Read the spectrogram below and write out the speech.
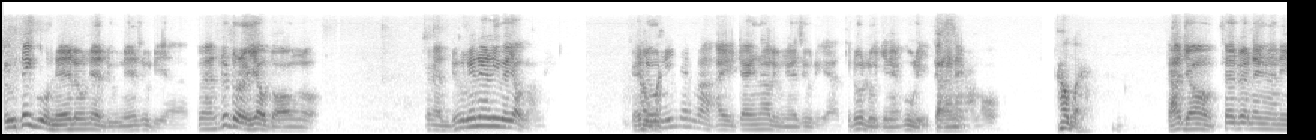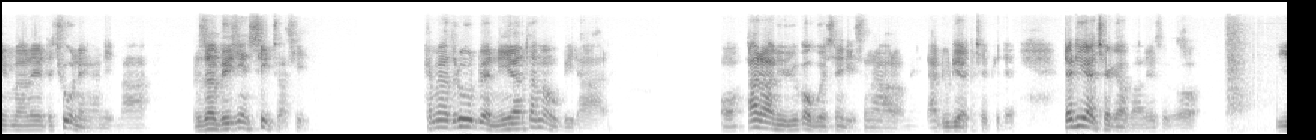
လူသိပ်ကိုနဲလုံးတဲ့လူနည်းစုတွေကခင်ဗျာလွတ်တော်ရောက်တော့အောင်တော့ခင်ဗျာလူနည်းနည်းလေးပဲရောက်သွားမယ်ဘယ်လိုနည်းနဲ့မှအဲ့ဒီတိုင်းသားလူနည်းစုတွေကသူတို့လိုချင်တဲ့ဥပဒေပြဋ္ဌာန်းနိုင်မှာမဟုတ်ဟုတ်ပါတယ်ဒါကြောင့် Federal နိုင်ငံတွေမှာလည်းတချို့နိုင်ငံတွေမှာ reservation seat ဆိုတာရှိတယ်။ခင်ဗျားတို့အတွက်နေရာသတ်မှတ်ဖို့ပေးထားရတယ်။ ဟောအဲ့ဒါမျိုးရွေးကောက်ပွဲစနစ်တွေစဉ်းစားရတော့မယ်။ဒါဒုတိယအချက်ဖြစ်တယ်။တတိယအချက်ကဘာလဲဆိုတော့ဒီ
